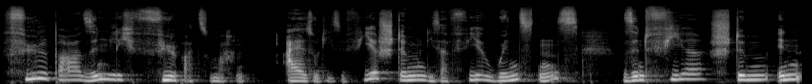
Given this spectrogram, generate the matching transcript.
fühlbar, sinnlich fühlbar zu machen. Also diese vier Stimmen dieser vier Winstons sind vier Stimmen in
